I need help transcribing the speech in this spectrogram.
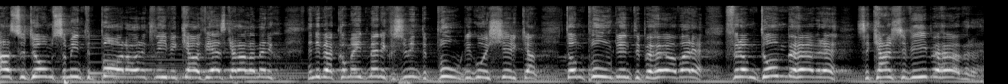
Alltså de som inte bara har ett liv i kaos, vi älskar alla människor. Men det börjar komma hit människor som inte borde gå i kyrkan. De borde inte behöva det. För om de behöver det så kanske vi behöver det.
